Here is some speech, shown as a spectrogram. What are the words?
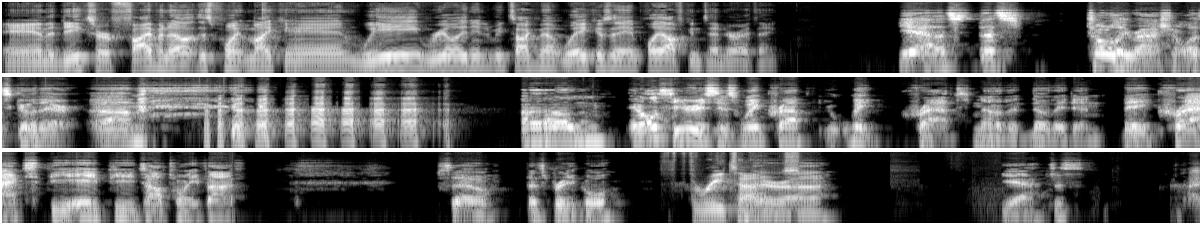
And the Deacs are 5 0 at this point, Mike. And we really need to be talking about Wake as a playoff contender, I think. Yeah, that's that's totally rational. Let's go there. Um, um, in all seriousness, Wake crap, Wake crapped. No, that no, they didn't. They cracked the AP top twenty-five. So that's pretty cool. Three times. Uh, yeah, just I,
